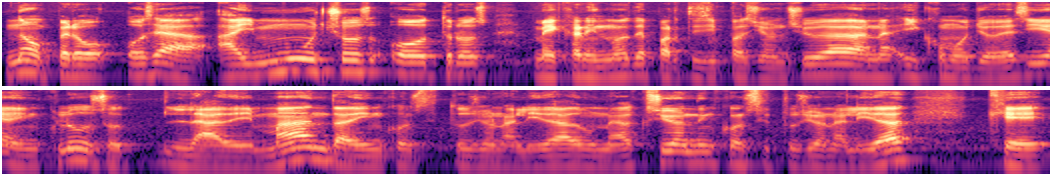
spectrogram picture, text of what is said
no, pero o sea, hay muchos otros mecanismos de participación ciudadana y como yo decía, incluso la demanda de inconstitucionalidad, una acción de inconstitucionalidad que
